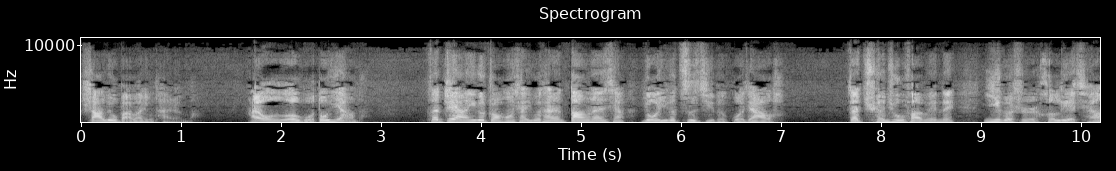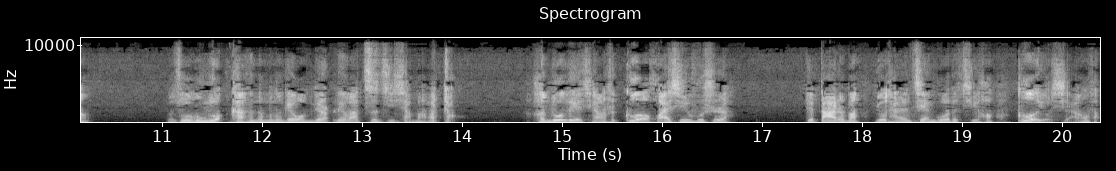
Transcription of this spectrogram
杀六百万犹太人嘛，还有俄国都一样的，在这样一个状况下，犹太人当然想有一个自己的国家了，在全球范围内，一个是和列强做工作，看看能不能给我们地儿；另外自己想办法找。很多列强是各怀心腹事啊，就打着帮犹太人建国的旗号，各有想法。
